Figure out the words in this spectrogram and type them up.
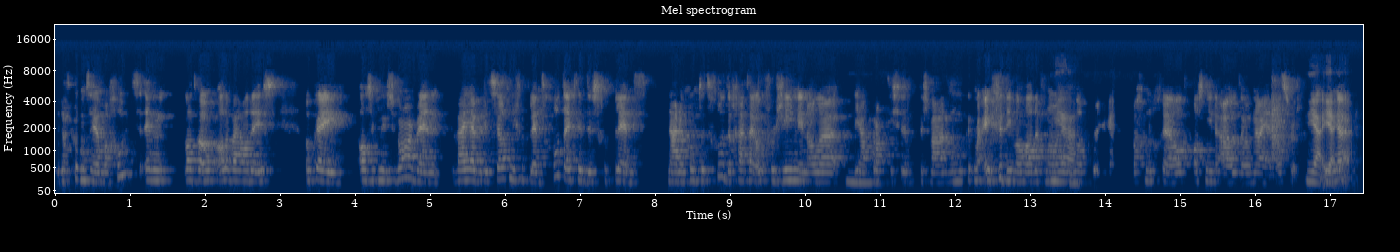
Oh, dat komt helemaal goed. En wat we ook allebei hadden is, oké, okay, als ik nu zwanger ben, wij hebben dit zelf niet gepland. God heeft dit dus gepland. Nou, dan komt het goed. Dan gaat hij ook voorzien in alle mm. ja, praktische bezwaren, noem ik het maar even, die we hadden. Van, oh, yeah genoeg geld, pas niet in de auto, nou ja, dat soort ja, dingen. Ja, ja.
